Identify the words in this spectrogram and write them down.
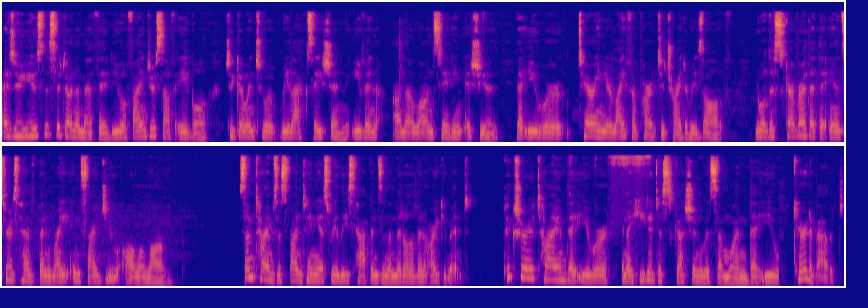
As you use the Sedona method, you will find yourself able to go into a relaxation even on a long-standing issue that you were tearing your life apart to try to resolve. You will discover that the answers have been right inside you all along. Sometimes a spontaneous release happens in the middle of an argument. Picture a time that you were in a heated discussion with someone that you cared about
